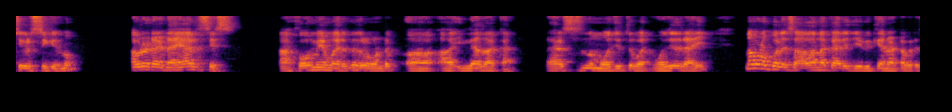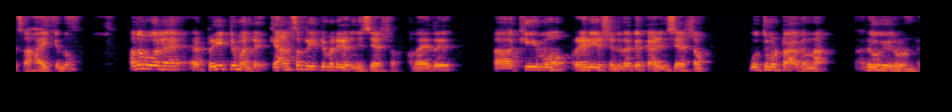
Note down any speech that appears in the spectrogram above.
ചികിത്സിക്കുന്നു. അവരുടെ ഡയാലിസിസ് ഹോമിയോ മരുന്നുകൾ കൊണ്ട് ഇല്ലാതാക്കാൻ ഡയാലിസിസ് നിന്ന് മോചിത മോചിതരായി നമ്മളെ പോലെ സാധാരണക്കാരെ ജീവിക്കാനായിട്ട് അവർ സഹായിക്കുന്നു. അതുപോലെ ട്രീറ്റ്മെന്റ് ക്യാൻസർ ട്രീറ്റ്മെന്റ് കഴിഞ്ഞ ശേഷം അതായത് കീമോ റേഡിയേഷൻ ഇതൊക്കെ കഴിഞ്ഞ ശേഷം ബുദ്ധിമുട്ടാകുന്ന രോഗികളുണ്ട്.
